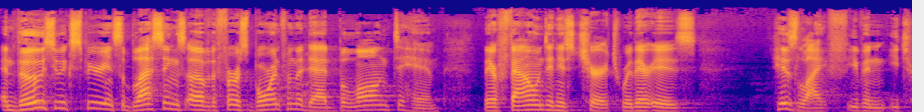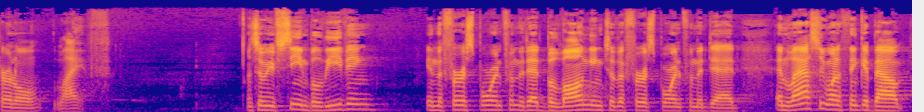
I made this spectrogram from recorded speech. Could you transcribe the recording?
And those who experience the blessings of the firstborn from the dead belong to him. They are found in his church where there is his life, even eternal life. And so we've seen believing in the firstborn from the dead, belonging to the firstborn from the dead. And lastly, we want to think about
